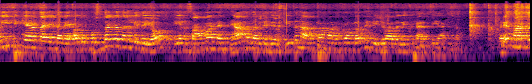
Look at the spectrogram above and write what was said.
ರೀತಿ ಕೇಳ್ತಾ ಇದ್ದಾರೆ, ಅದು ಪುಸ್ತಕದಲ್ಲಿದೆಯೋ, ಏನು ಸಾಮಾನ್ಯ ಜ್ಞಾನದಲ್ಲಿದೆಯೋ, ಇದನ್ನ ಅರ್ಥ ಮಾಡ್ಕೊಂಡವನೇ ನಿಜವಾದ ವಿದ್ಯಾರ್ಥಿ ಅಂತ ಬರೇ ಮಾರ್ಕ್ಸ್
